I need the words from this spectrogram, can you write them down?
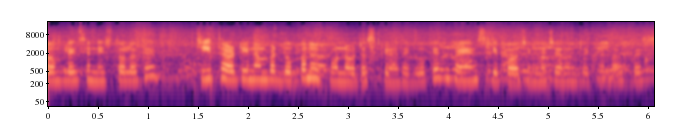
কমপ্লেক্সের নিচতলাতে। জি থার্টি নাম্বার দোকানের ফোন নাম্বারটা স্ক্রিনে থাকবে okay friends keep watching my channel থেকে আল্লাহ হাফেজ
